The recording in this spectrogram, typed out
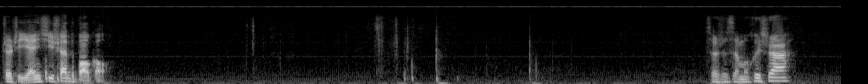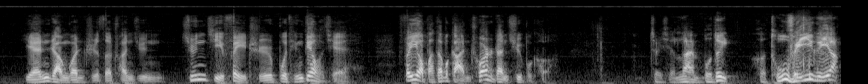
这是阎锡山的报告。这是怎么回事啊？严长官指责川军军纪废弛，不听调遣，非要把他们赶出二战区不可。这些烂部队和土匪一个样。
